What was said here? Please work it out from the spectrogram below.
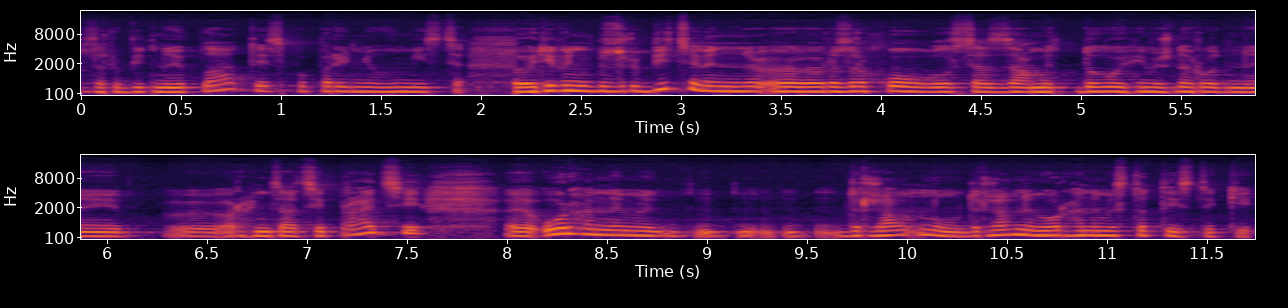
заробітної плати з попереднього місця. Рівень безробіття він е, розраховувався за методологією міжнародної е, організації праці органами держав, ну, державними органами статистики.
